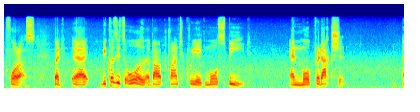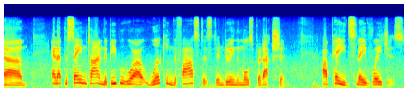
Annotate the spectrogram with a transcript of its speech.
for us. But uh, because it's all about trying to create more speed and more production, um, and at the same time, the people who are working the fastest and doing the most production are paid slave wages.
